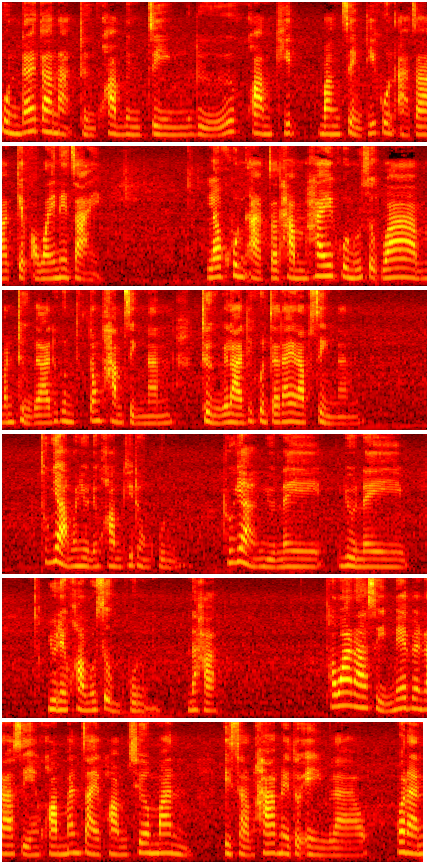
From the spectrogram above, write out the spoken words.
คุณได้ตระหนักถึงความเป็นจริง หรือความคิดบางสิ่งที่คุณอาจจะเก็บเอาไว้ในใจ แล้วคุณอาจจะทำให้คุณรู้สึกว่ามันถึงเวลาที่คุณต้องทำสิ่งนั้น ถึงเวลาที่คุณจะได้รับสิ่งนั้น ทุกอย่างมันอยู่ในความคิดของคุณ ทุกอย่างอยู่ในอยู่ในอยู่ในความรู้สึกของคุณนะคะ เพราะว่าราศีเมษเป็นราศีแห่งความมั่นใจความเชื่อมั่น อิสรภาพในตัวเองอยู่แล้ว เพราะนั้น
